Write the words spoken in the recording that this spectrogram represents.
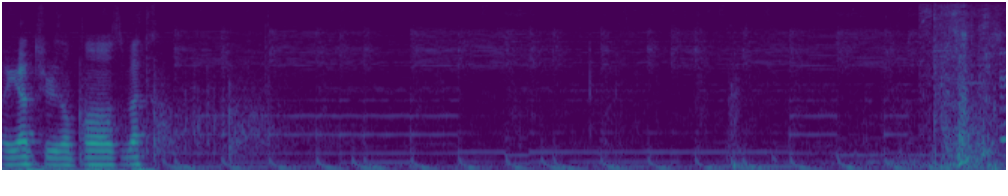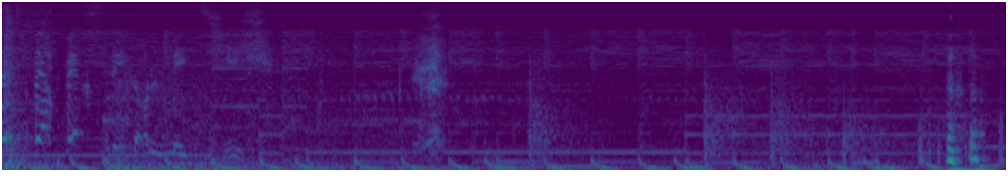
Regarde, tu les entends se battre. J'espère percer dans le métier.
